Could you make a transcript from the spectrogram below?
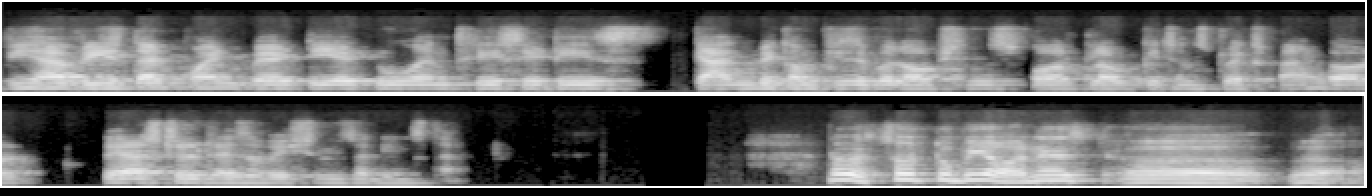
we have reached that point where tier two and three cities can become feasible options for cloud kitchens to expand, or there are still reservations against that? No, so to be honest, uh, uh,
